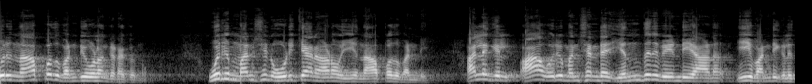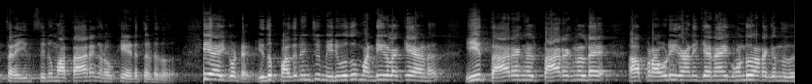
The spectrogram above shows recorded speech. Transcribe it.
ഒരു നാൽപ്പത് വണ്ടിയോളം കിടക്കുന്നു. ഒരു മനുഷ്യൻ ഓടിക്കാനാണോ ഈ നാൽപ്പത് വണ്ടി? അല്ലെങ്കിൽ ആ ഒരു മനുഷ്യന്റെ എന്തിനു വേണ്ടിയാണ് ഈ വണ്ടികൾ ഇത്രയും സിനിമാ താരങ്ങളൊക്കെ എടുത്തെടുത്തത് ഈ ആയിക്കോട്ടെ ഇത് പതിനഞ്ചും ഇരുപതും വണ്ടികളൊക്കെയാണ് ഈ താരങ്ങൾ താരങ്ങളുടെ ആ പ്രൗഢി കാണിക്കാനായി കൊണ്ടു നടക്കുന്നത്.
